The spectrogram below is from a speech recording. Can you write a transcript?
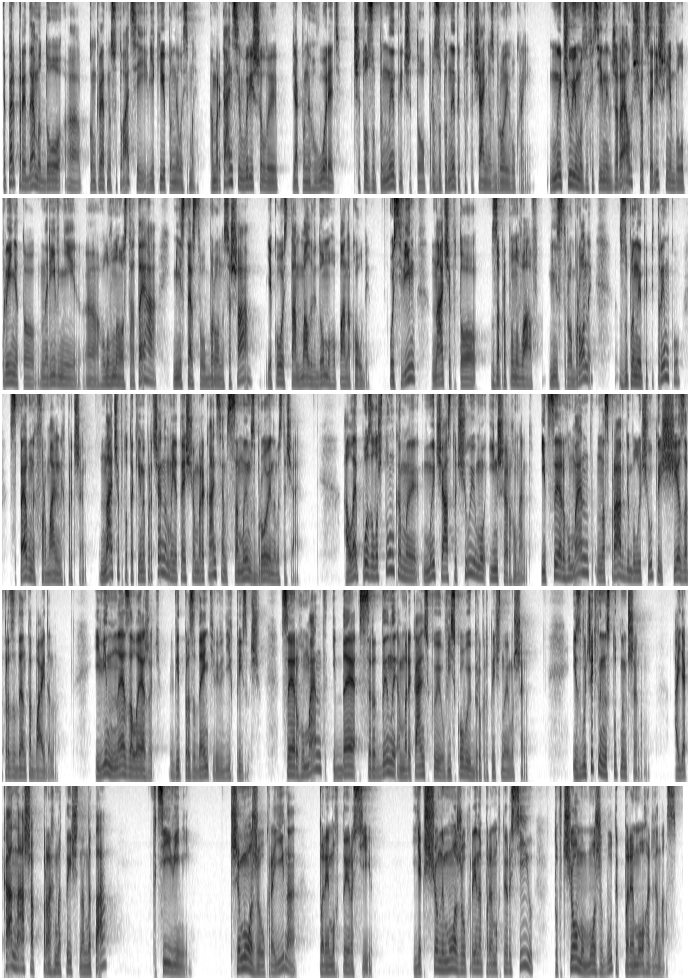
Тепер перейдемо до е, конкретної ситуації, в якій опинились ми. Американці вирішили, як вони говорять, чи то зупинити, чи то призупинити постачання зброї в Україну. Ми чуємо з офіційних джерел, що це рішення було прийнято на рівні е, головного стратега Міністерства оборони США, якогось там маловідомого пана Колбі. Ось він, начебто, запропонував міністру оборони зупинити підтримку з певних формальних причин. Начебто такими причинами є те, що американцям самим зброї не вистачає. Але поза лаштунками ми часто чуємо інший аргумент. І цей аргумент насправді було чути ще за президента Байдена. І він не залежить від президентів і від їх прізвищ. Цей аргумент іде з середини американської військової бюрократичної машини. І звучить він наступним чином: а яка наша прагматична мета в цій війні? Чи може Україна перемогти Росію? Якщо не може Україна перемогти Росію, то в чому може бути перемога для нас?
